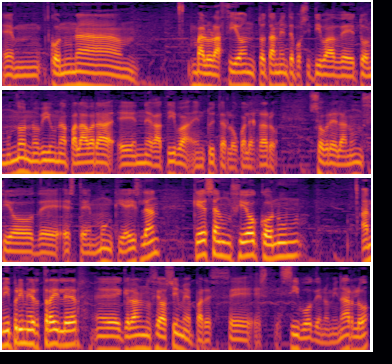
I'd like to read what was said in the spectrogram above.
em, con una valoración totalmente positiva de todo el mundo. No vi una palabra eh, negativa en Twitter, lo cual es raro, sobre el anuncio de este Monkey Island, que se anunció con un a mi primer tráiler, eh, que lo han anunciado así, me parece excesivo denominarlo,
